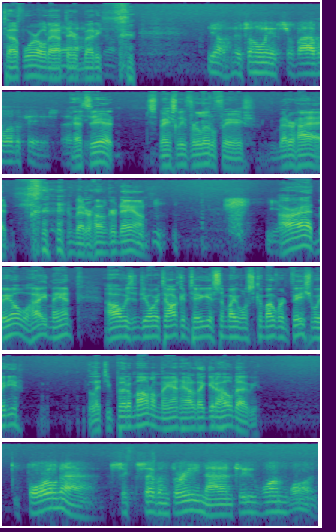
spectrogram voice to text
Tough world out there, Yeah, buddy. yeah. It's only a survival of the fittest. That's, That's it. Especially for little fish. Better hide. Better hunker down. Yeah. All right, Bill. Well, hey, man, I always enjoy talking to you. If somebody wants to come over and fish with you, let you put them on them, man. How do they get a hold of you? 409 673 9211.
